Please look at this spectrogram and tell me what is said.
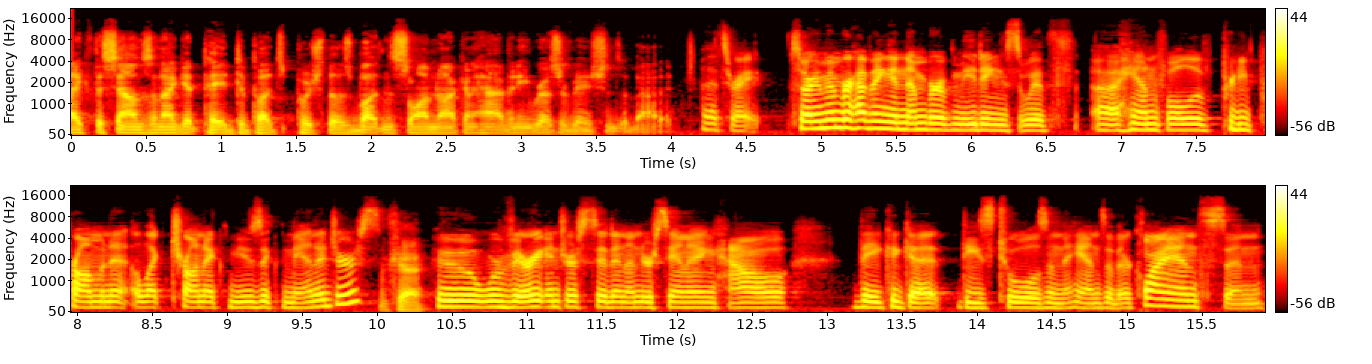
like the sounds, and I get paid to pu- push those buttons, so I'm not going to have any reservations about it. That's right. So I remember having a number of meetings with a handful of pretty prominent electronic music managers Okay. who were very interested in understanding how they could get these tools in the hands of their clients and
